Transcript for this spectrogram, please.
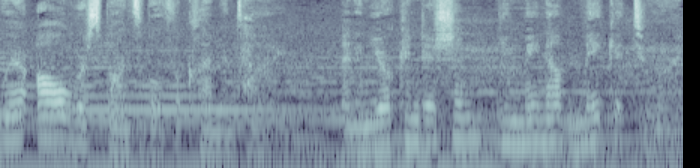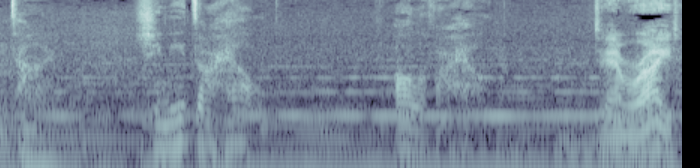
We're all responsible for Clementine. And in your condition, you may not make it to her in time. She needs our help. All of our help. Damn right.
